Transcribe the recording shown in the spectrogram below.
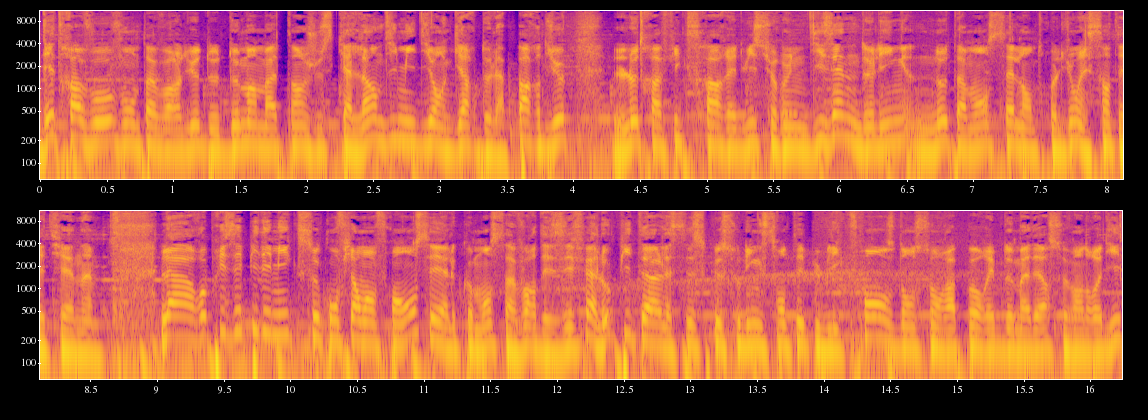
Des travaux vont avoir lieu de demain matin jusqu'à lundi midi en gare de la Pardieu. Le trafic sera réduit sur une dizaine de lignes, notamment celle entre Lyon et Saint-Etienne. La reprise épidémique se confirme en France et elle commence à avoir des effets à l'hôpital. C'est ce que souligne Santé publique France dans son rapport hebdomadaire ce vendredi.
